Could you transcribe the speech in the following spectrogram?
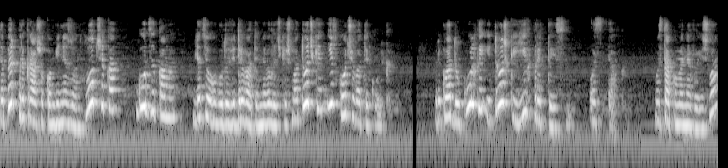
Тепер прикрашу комбінезон хлопчика гудзиками. Для цього буду відривати невеличкі шматочки і скочувати кульки. Прикладу кульки і трошки їх притисну. Ось так. Ось так у мене вийшло.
